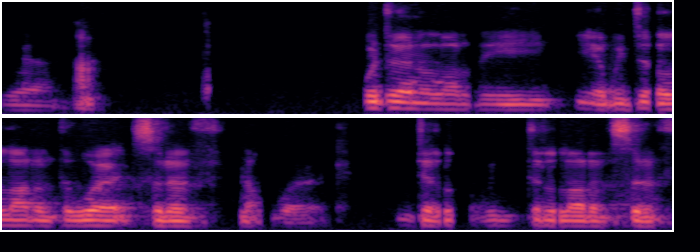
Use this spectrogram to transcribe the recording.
Yeah. We're doing a lot of the yeah, we did a lot of the work, sort of not work. We did we did a lot of sort of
